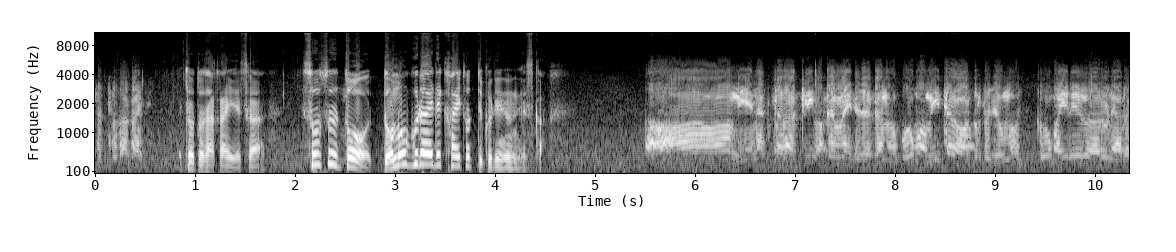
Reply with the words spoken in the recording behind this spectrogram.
ちょっと高い。ちょっと高いですか？そうするとどのぐらいで買い取ってくれるんですか？ああ見えなくたらはっきりわかんないです。あの車見たらわかるとじゃ車いろいろあるね。あれ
